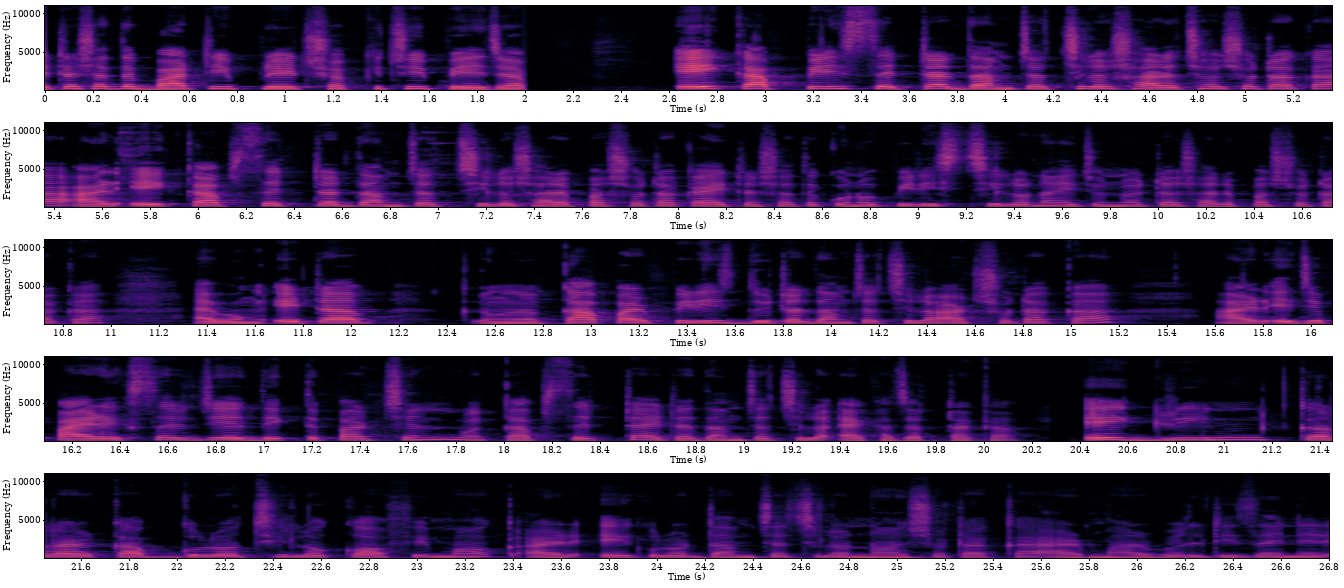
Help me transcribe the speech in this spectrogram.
এটার সাথে বাটি প্লেট সব কিছুই পেয়ে যাবে। এই কাপ পিস সেটটার দাম চাচ্ছিল সাড়ে ছয়শো টাকা আর এই কাপ সেটটার দাম চাচ্ছিল সাড়ে পাঁচশো টাকা। এটার সাথে কোনো পিরিস ছিল না এই জন্য এটা সাড়ে পাঁচশো টাকা। এবং এটা কাপ আর পিরিস দুইটার দাম চাচ্ছিল আটশো টাকা। আর এই যে পাইরেক্সের যে দেখতে পাচ্ছেন কাপ সেটটা এটার দাম চাচ্ছিল এক হাজার টাকা। এই গ্রিন কালার কাপগুলো ছিল কফি মগ আর এগুলোর দাম চাচ্ছিল নয়শো টাকা। আর মার্বেল ডিজাইনের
